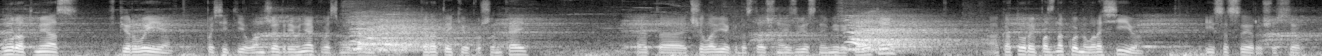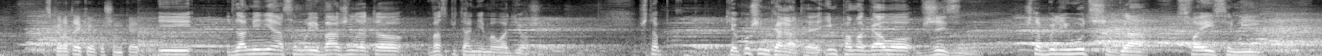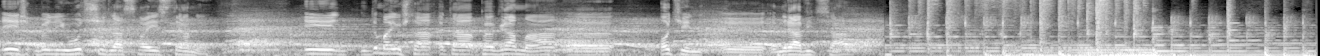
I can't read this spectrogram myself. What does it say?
Город Миас впервые посетил Анже Древняк, восьмой дан карате Киокушинкай. Это человек, достаточно известный в мире карате, а, который познакомил Россию и СССР, еще СССР, с карате Киокушинкай. И для меня самое важное это воспитание молодежи. Чтобы Киокушин карате им помогало в жизни, чтобы были лучше для своей семьи и были лучше для своей страны. И думаю, что эта программа э, очень э, нравится.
